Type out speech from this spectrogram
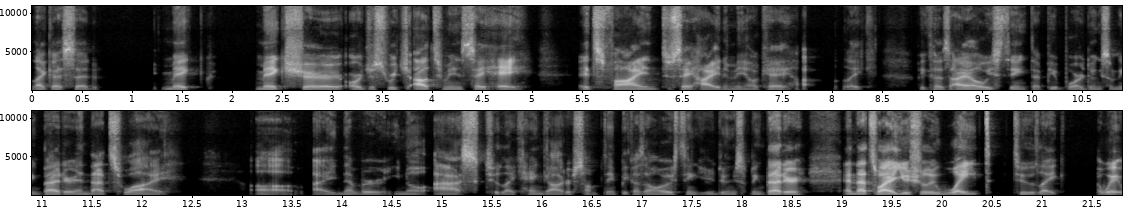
like I said, make make sure or just reach out to me and say, "Hey, it's fine to say hi to me, okay?" Uh, Like because I always think that people are doing something better and that's why uh I never, you know, ask to like hang out or something because I always think you're doing something better and that's why I usually wait to like wait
